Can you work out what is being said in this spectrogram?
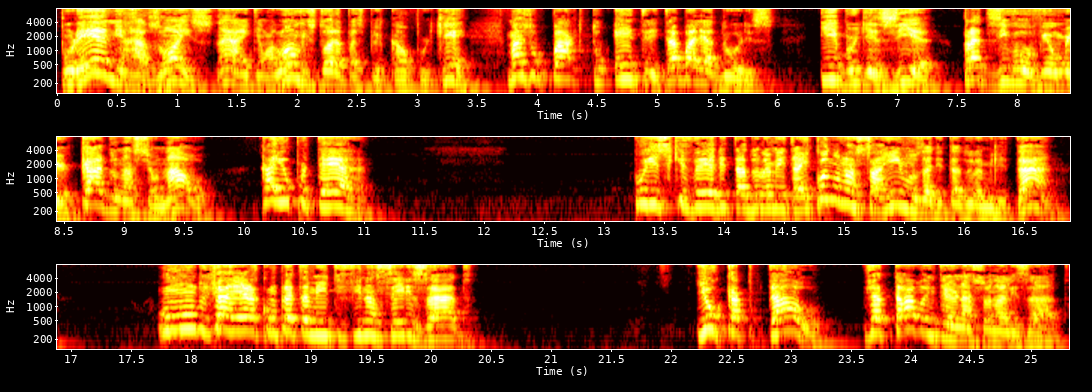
por N razões, né? aí tem uma longa história para explicar o porquê, mas o pacto entre trabalhadores e burguesia para desenvolver o mercado nacional caiu por terra. Por isso que veio a ditadura militar. E quando nós saímos da ditadura militar, o mundo já era completamente financeirizado. E o capital já estava internacionalizado.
